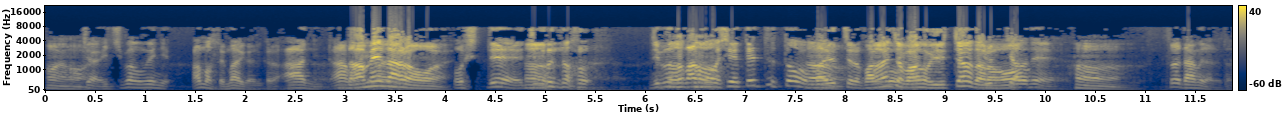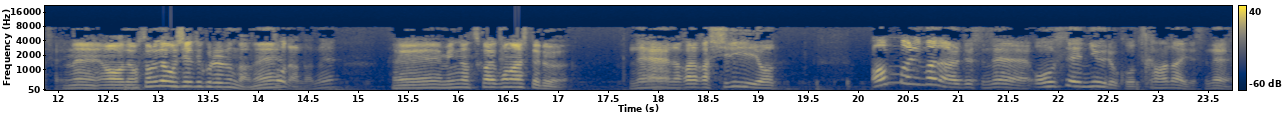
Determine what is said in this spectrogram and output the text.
うん。はいはい。じゃあ一番上に、甘瀬前があるから、あーに、あダメだ。ろ、おい。押して、うん自分の、自分の番号を教えてって言うと、うんマユッチョの番号。マユッチョの番号言っちゃうだろ。言っちゃうね。はそれはダメだね、確かい、に。ねえ、ああ、でもそれで教えてくれるんだね。そうなんだね。へえ、みんな使いこなしてる。ねえ、なかなかシリを、あんまりまだあれですね、音声入力を使わないですね。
